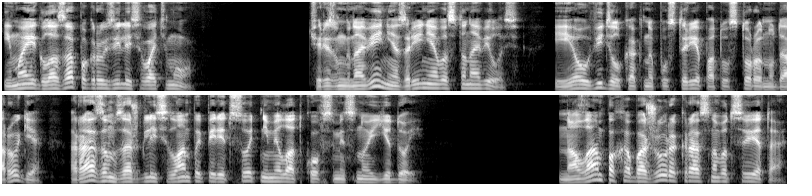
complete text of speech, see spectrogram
и мои глаза погрузились во тьму. Через мгновение зрение восстановилось, и я увидел, как на пустыре по ту сторону дороги разом зажглись лампы перед сотнями лотков с мясной едой. На лампах абажуры красного цвета.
